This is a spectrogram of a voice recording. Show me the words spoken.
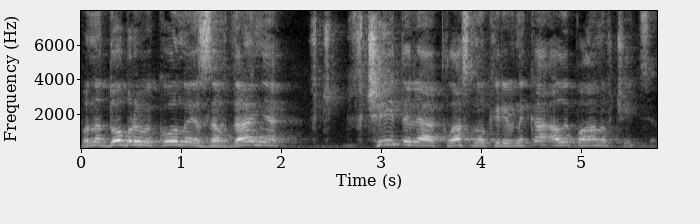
вона добре виконує завдання вчителя, класного керівника, але погано вчиться.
